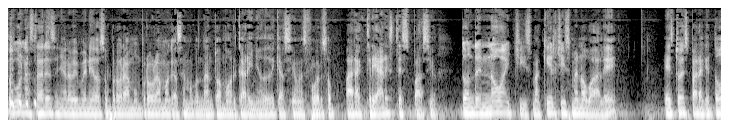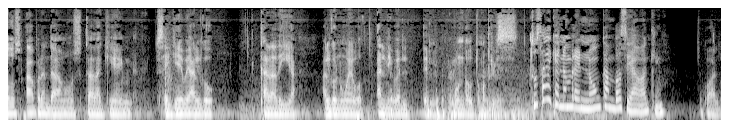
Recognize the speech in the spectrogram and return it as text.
Muy buenas tardes, señora. Bienvenido a su programa, un programa que hacemos con tanto amor, cariño, dedicación, esfuerzo para crear este espacio donde no hay chisme. Aquí el chisme no vale. ¿eh? Esto es para que todos aprendamos, cada quien se lleve algo cada día, algo nuevo al nivel del mundo automotriz. Tú sabes qué nombre nunca han voceado aquí. ¿Cuál?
